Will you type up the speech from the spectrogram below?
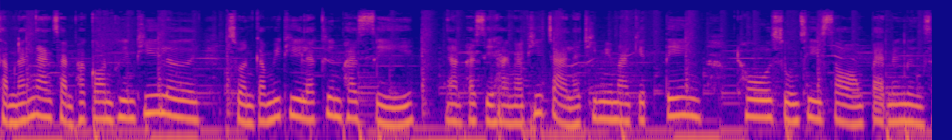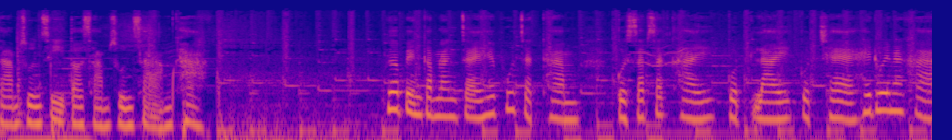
สำนักงานสรรพากรพื้นที่เลย ส่วนกรรมวิธีและคืนภาษี งานภาษีหางหน้าที่จ่ายและทีมีมาร์เก็ตติ้ง โทร 042-811-304 ต่อ 303 ค่ะ เพื่อเป็นกำลังใจให้ผู้จัดทำกด Subscribe กดไลค์กดแชร์ให้ด้วยนะคะ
